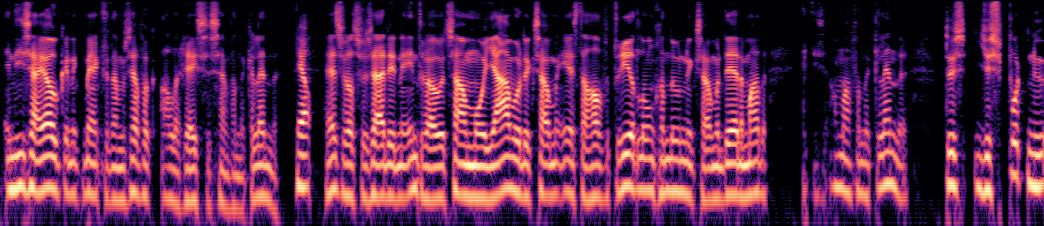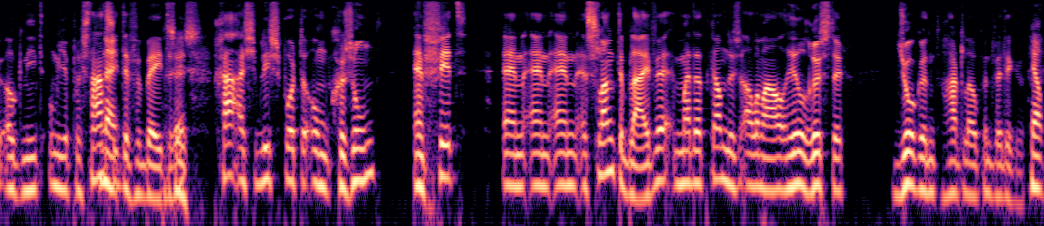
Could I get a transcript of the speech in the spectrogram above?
En die zei ook, en ik merkte het aan mezelf ook, alle races zijn van de kalender. Ja. Hè, zoals we zeiden in de intro, het zou een mooi jaar worden. Ik zou mijn eerste halve triathlon gaan doen. Ik zou mijn derde madden. Het is allemaal van de kalender. Dus je sport nu ook niet om je prestatie Nee, te verbeteren. precies. Ga alsjeblieft sporten om gezond en fit en, en, en slank te blijven. Maar dat kan dus allemaal heel rustig, joggend, hardlopend, weet ik het. Ja.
